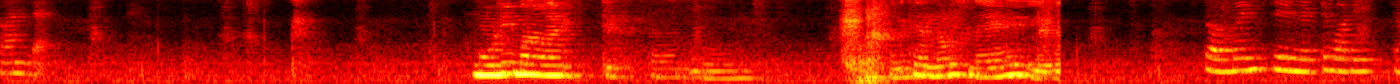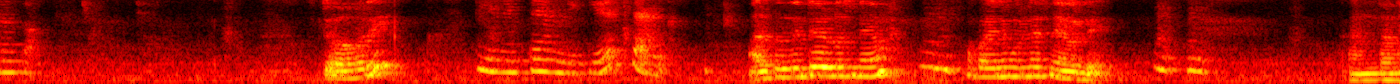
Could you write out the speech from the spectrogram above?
കണ്ടേ. മുടി മാറി. എനിക്ക് എന്നോട് സ്നേഹമില്ല. സ്ട്രോബെറി ചെയ്തിട്ട് പറയുക സ്ട്രോബെറി അത് തിന്നിട്ടേ ഉള്ളൂ സ്നേഹം? അപ്പൊ അതിന് മുന്നേ സ്നേഹമില്ലേ? കണ്ടന.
